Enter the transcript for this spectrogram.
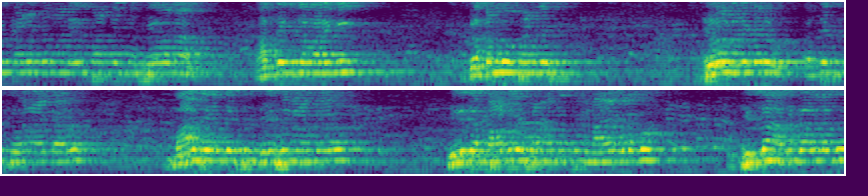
ఈ కార్యక్రమాన్ని ఏర్పాటు చేసిన సేవలాల్ అధ్యక్షుల వారికి గతంలో పనిచేసి శివనాయక్ గారు అధ్యక్షుడు శివనాయక్ గారు మాజీ అధ్యక్షుడు దేశనాయక్ గారు వివిధ పార్టీలకు సంబంధించిన నాయకులకు జిల్లా అధికారులకు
